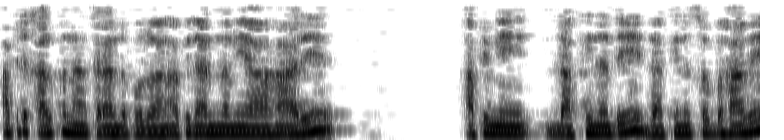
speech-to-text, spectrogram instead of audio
අපිට කල්පනා කරන්න පුළුවන් අපි ගන්න මේ ආහාරය අපි මේ දකින දේ දකින ස්වභාවය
